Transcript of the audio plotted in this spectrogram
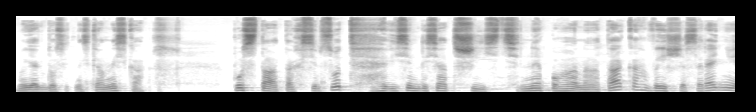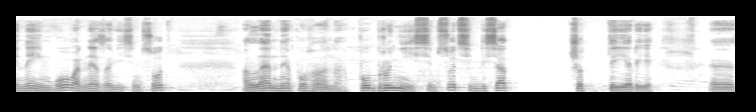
Ну, як досить низька, низька. По статах 786. Непогана атака, вище середньої, не імбова, не за 800, але непогана. По броні 774. Е,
